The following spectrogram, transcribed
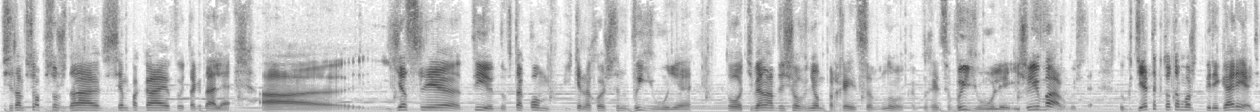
все там все обсуждают, всем по кайфу и так далее. А, если ты в таком пике находишься в июне, то тебе надо еще в нем проходиться, ну, как находиться в июле, еще и в августе. Ну, где-то кто-то может перегореть.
